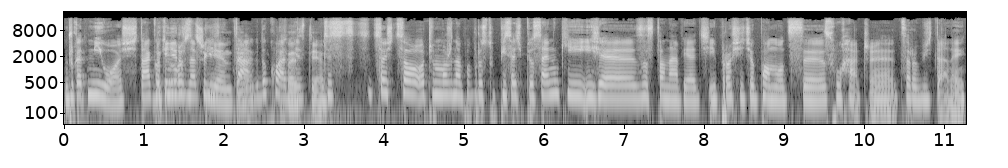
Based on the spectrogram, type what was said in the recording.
na przykład miłość, tak? Takie nierozstrzygnięte Tak, dokładnie. Kwestie. To jest coś, co, o czym można po prostu pisać piosenki i się zastanawiać i prosić o pomoc y, słuchaczy, co robić dalej.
